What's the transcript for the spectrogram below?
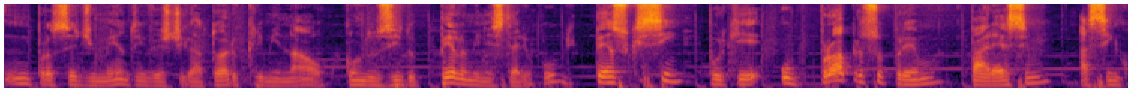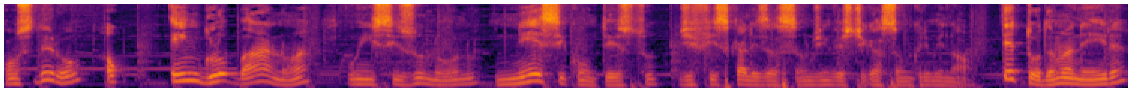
um procedimento investigatório criminal conduzido pelo Ministério Público? Penso que sim, porque o próprio Supremo, parece-me, assim considerou ao englobar, não é? O inciso nono nesse contexto de fiscalização de investigação criminal. De toda maneira,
